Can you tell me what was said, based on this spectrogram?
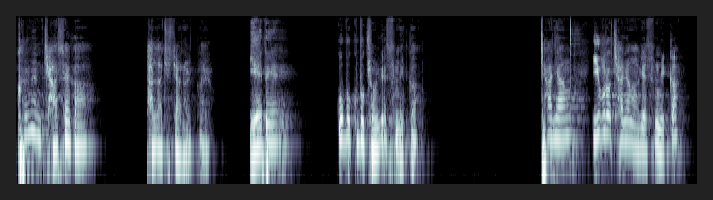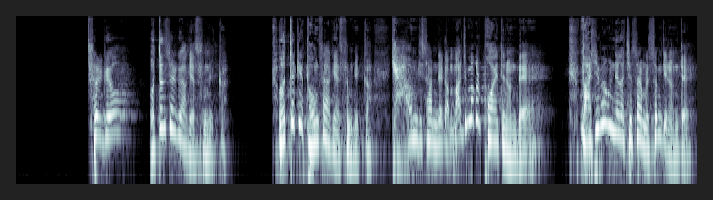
그러면 자세가 달라지지 않을까요? 예배 꾸벅꾸벅 졸겠습니까? 찬양 입으로 찬양하겠습니까? 설교 어떤 설교 하겠습니까? 어떻게 봉사하겠습니까? 야, 오늘 이 사람 내가 마지막을 보아야 되는데 마지막을 내가 저 사람을 섬기는데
